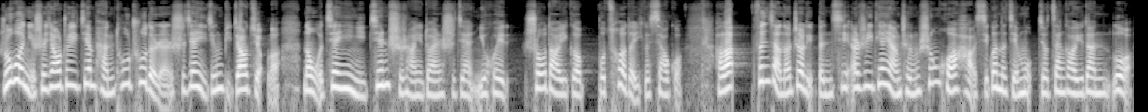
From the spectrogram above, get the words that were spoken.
如果你是腰椎间盘突出的人，时间已经比较久了，那我建议你坚持上一段时间，你会。收到一个不错的一个效果。好了，分享到这里，本期二十一天养成生活好习惯的节目就暂告一段落，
